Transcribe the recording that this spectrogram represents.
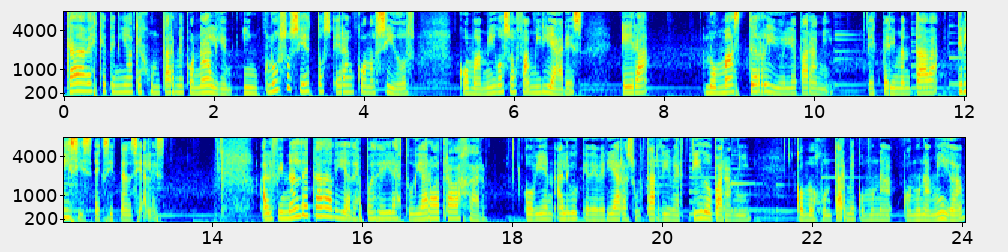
Cada vez que tenía que juntarme con alguien, incluso si estos eran conocidos como amigos o familiares, era lo más terrible para mí. Experimentaba crisis existenciales. Al final de cada día, después de ir a estudiar o a trabajar, o bien algo que debería resultar divertido para mí, como juntarme con una, con una amiga,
